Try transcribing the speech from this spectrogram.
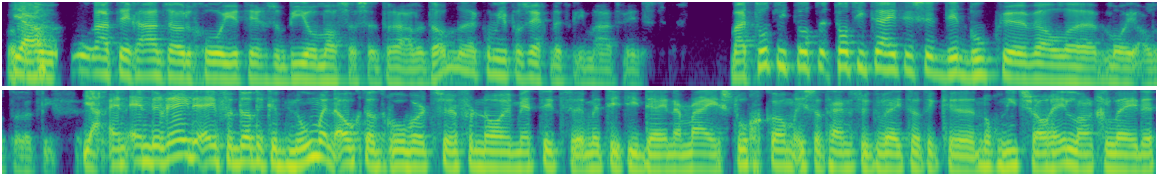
wat ja. voorraad tegenaan zouden gooien tegen zo'n biomassa-centrale, dan uh, kom je pas echt met klimaatwinst. Maar tot die, tot, tot die tijd is dit boek uh, wel een uh, mooi alternatief. Ja, en, en de reden even dat ik het noem, en ook dat Robert Vernooy met dit, met dit idee naar mij is toegekomen, is dat hij natuurlijk weet dat ik nog niet zo heel lang geleden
